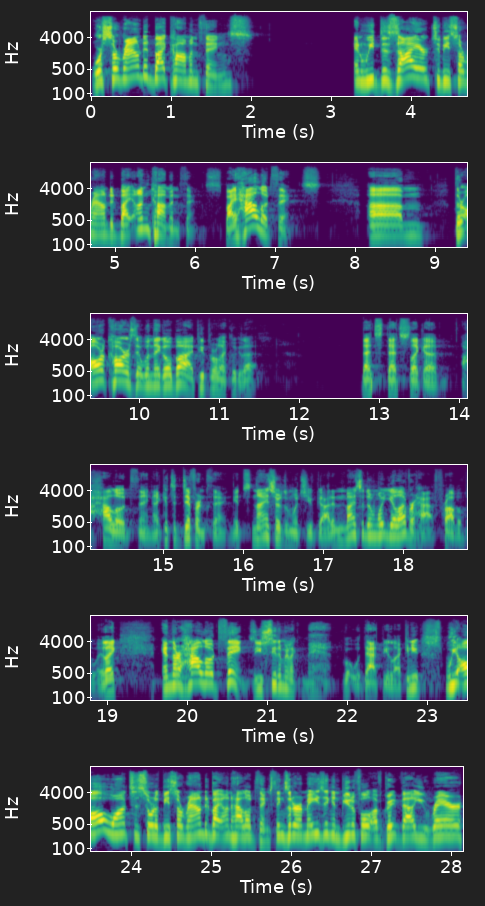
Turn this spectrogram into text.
we're surrounded by common things, and we desire to be surrounded by uncommon things, by hallowed things. Um, there are cars that when they go by, people are like, look at that. That's, that's like a, a hallowed thing. Like it's a different thing. It's nicer than what you've got and nicer than what you'll ever have, probably. Like, and they're hallowed things. You see them, you're like, man, what would that be like? And you, we all want to sort of be surrounded by unhallowed things, things that are amazing and beautiful, of great value, rare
